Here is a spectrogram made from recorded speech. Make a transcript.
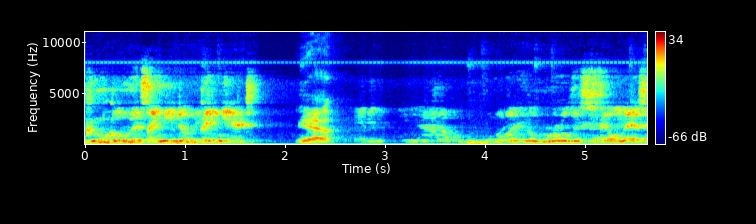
Google this. I need to Bing it. Yeah. And now, what in the world this film is?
